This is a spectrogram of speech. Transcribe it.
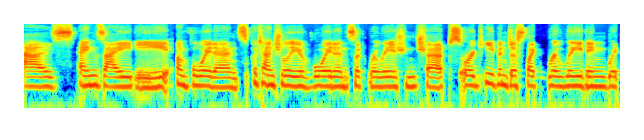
as anxiety, avoidance, potentially avoidance of relationships, or even just like relating with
